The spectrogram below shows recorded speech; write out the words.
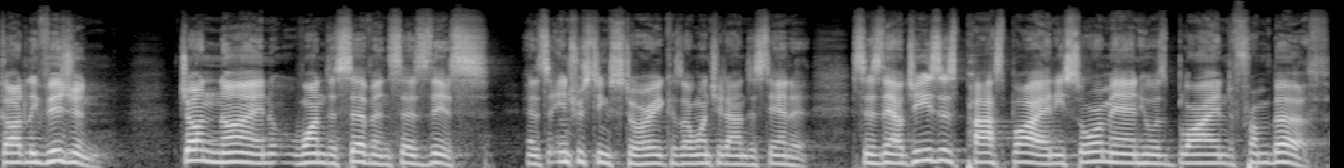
Godly vision. John 9, 1 to 7 says this, and it's an interesting story because I want you to understand it. It says, Now Jesus passed by and he saw a man who was blind from birth.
